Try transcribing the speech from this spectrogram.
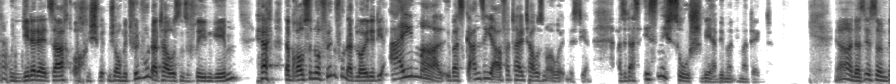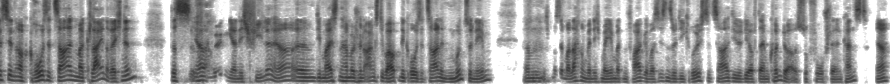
Oh. Und jeder, der jetzt sagt, ach, ich würde mich auch mit 500.000 zufrieden geben, ja, dann brauchst du nur 500 Leute, die einmal übers ganze Jahr verteilt 1000 Euro investieren. Also das ist nicht so schwer, wie man immer denkt. Ja, das ist so ein bisschen auch große Zahlen mal klein rechnen. Das ja. mögen ja nicht viele. Ja. Ähm, die meisten haben ja schon Angst, überhaupt eine große Zahl in den Mund zu nehmen. Ähm, hm. Ich muss immer lachen, wenn ich mal jemanden frage, was ist denn so die größte Zahl, die du dir auf deinem Kontoauszug vorstellen kannst? Ja,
